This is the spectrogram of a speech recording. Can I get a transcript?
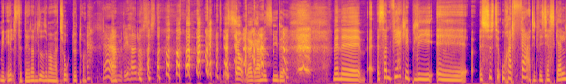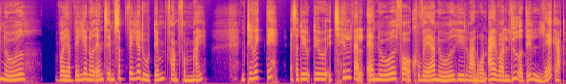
min ældste datter, lyder som om jeg har to døtre. Ja, ja, ja, men det havde du også sidst. det er sjovt, jeg gerne vil sige det. Men øh, sådan virkelig blive... Øh, jeg synes, det er uretfærdigt, hvis jeg skal noget, hvor jeg vælger noget andet til, så vælger du dem frem for mig. Men det er jo ikke det. Altså, det er, jo, det er jo et tilvalg af noget, for at kunne være noget hele vejen rundt. Ej, hvor lyder det lækkert.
